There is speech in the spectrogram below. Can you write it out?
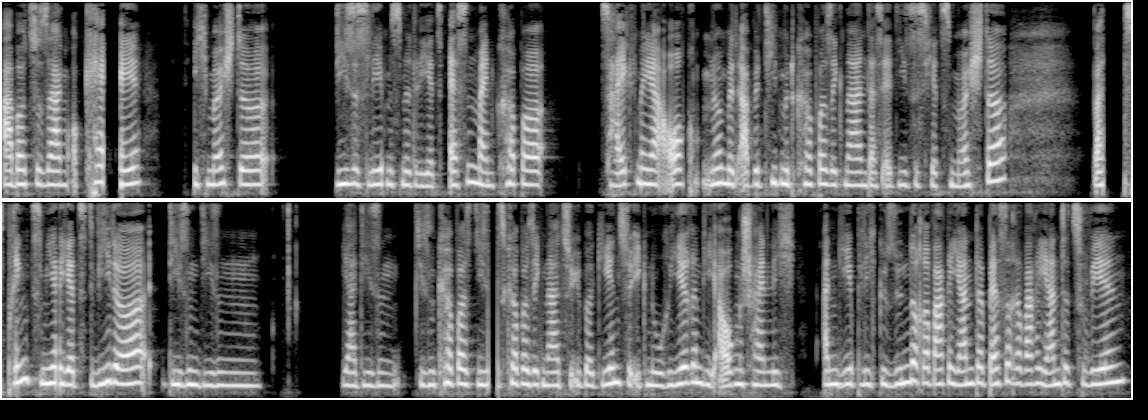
aber zu sagen, okay, ich möchte dieses Lebensmittel jetzt essen, mein Körper zeigt mir ja auch ne, mit Appetit, mit Körpersignalen, dass er dieses jetzt möchte. Was bringt's mir jetzt wieder, diesen, diesen, ja, diesen, diesen Körper, dieses Körpersignal zu übergehen, zu ignorieren, die augenscheinlich angeblich gesündere Variante, bessere Variante zu wählen?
